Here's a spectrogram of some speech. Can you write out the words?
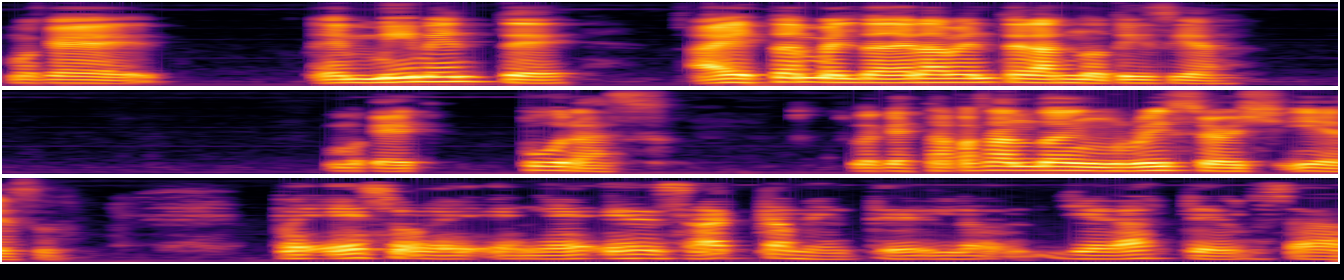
Porque en mi mente, ahí están verdaderamente las noticias. Como que puras. Lo que está pasando en research y eso. Pues eso, e- en- e- exactamente, lo, llegaste, o sea,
